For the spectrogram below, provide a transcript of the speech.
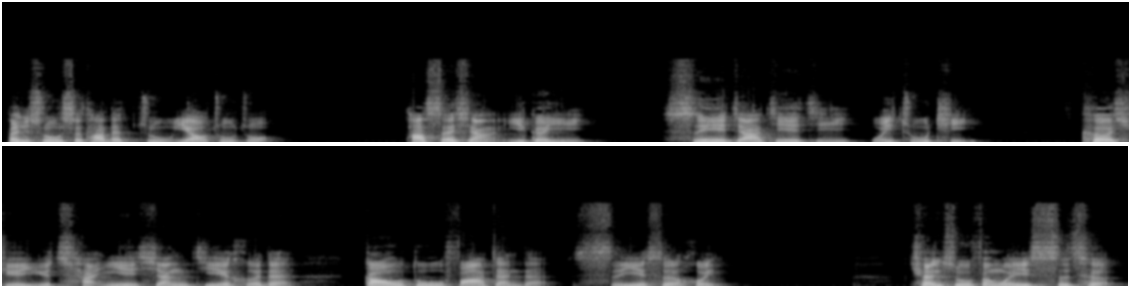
本书是他的主要著作。他设想一个以实业家阶级为主体。科学与产业相结合的高度发展的实业社会。全书分为四册，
